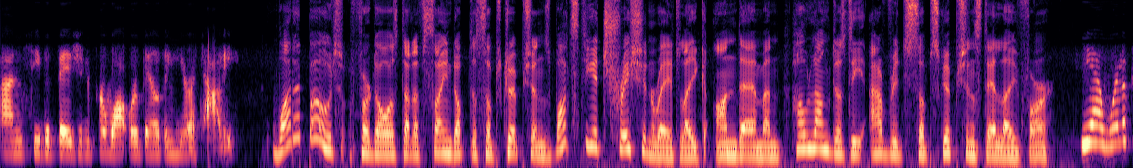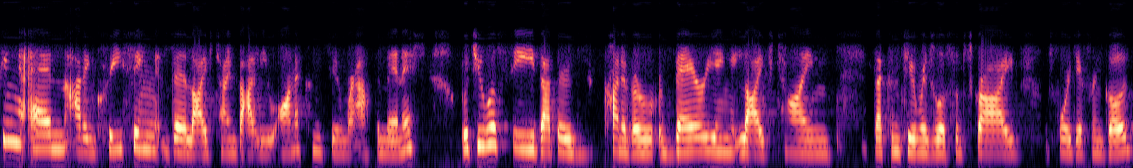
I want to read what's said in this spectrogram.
and see the vision for what we're building here at Tally. What about for those that have signed up the subscriptions? What's the attrition rate like on them and how long does the average subscription stay live for? Yeah, we're looking um, at increasing the lifetime value on a consumer at the minute, but you will see that there's kind of a varying lifetime that consumers will subscribe for different goods.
